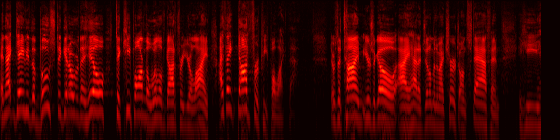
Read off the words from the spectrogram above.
And that gave you the boost to get over the hill to keep on the will of God for your life. I thank God for people like that. There was a time years ago, I had a gentleman in my church on staff, and he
